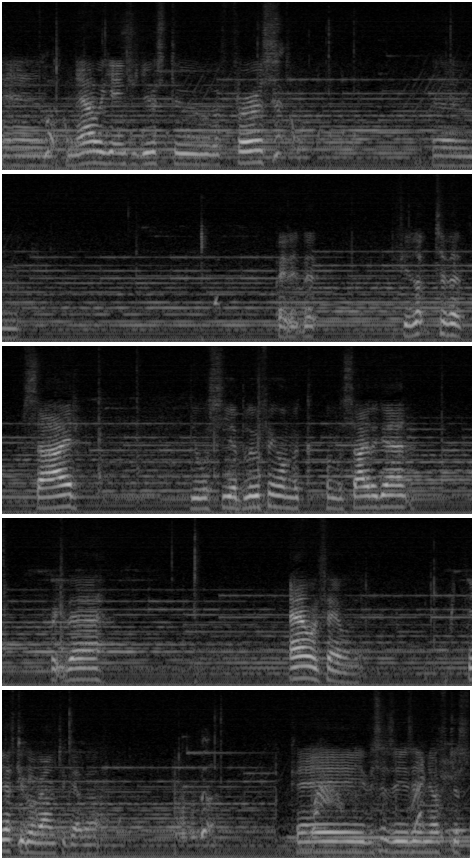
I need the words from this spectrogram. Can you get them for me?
And now we get introduced to the first. Um, wait, wait, wait. If you look to the side, you will see a blue thing on the on the side again. Right there. And we failed it. You have to go around together. Okay this is easy enough. Just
